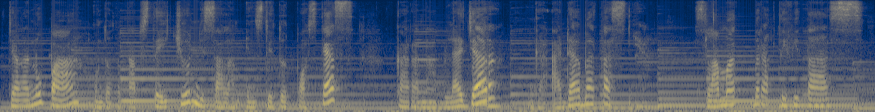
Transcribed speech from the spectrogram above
Jangan lupa untuk tetap stay tune di Salam Institut Podcast karena belajar nggak ada batasnya. Selamat beraktivitas.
